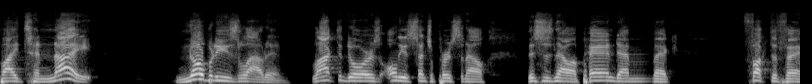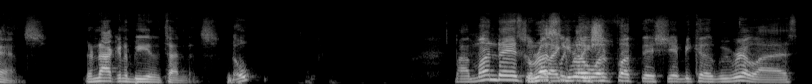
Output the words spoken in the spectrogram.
By tonight, nobody's allowed in. Lock the doors, only essential personnel. This is now a pandemic. Fuck the fans. They're not going to be in attendance. Nope. By Monday, it's So gonna be like, wrestling you know really what? sh- Fuck this shit because we realize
